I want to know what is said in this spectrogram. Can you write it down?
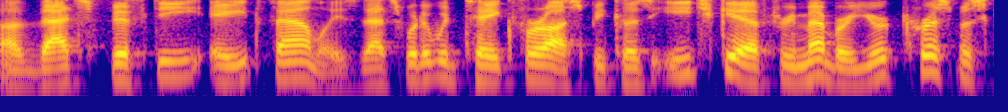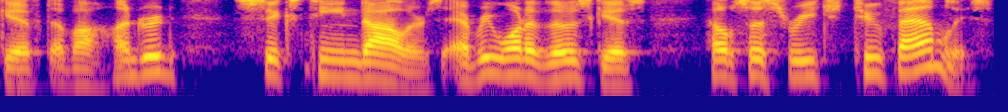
uh, that's 58 families. That's what it would take for us because each gift, remember, your Christmas gift of $116, every one of those gifts helps us reach two families.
